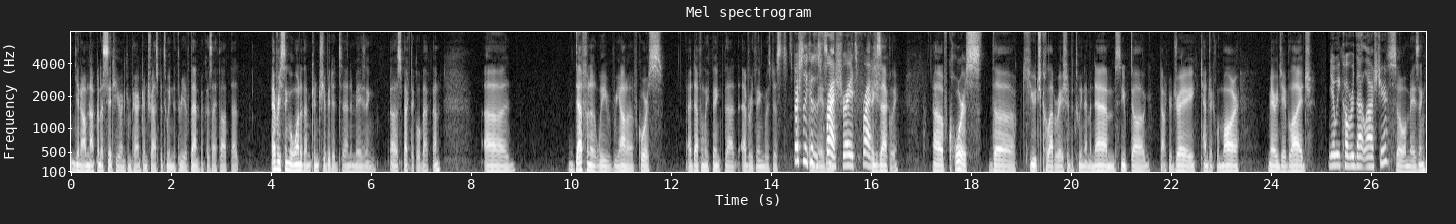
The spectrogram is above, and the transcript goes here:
you know, I'm not going to sit here and compare and contrast between the three of them because I thought that every single one of them contributed to an amazing uh, spectacle back then. Uh, definitely Rihanna, of course. I definitely think that everything was just Especially because it's fresh, right? It's fresh. exactly. Uh, of course, the huge collaboration between Eminem, Snoop Dogg, Dr. Dre, Kendrick Lamar, Mary J. Blige, Yeah, we covered that last year. so amazing.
